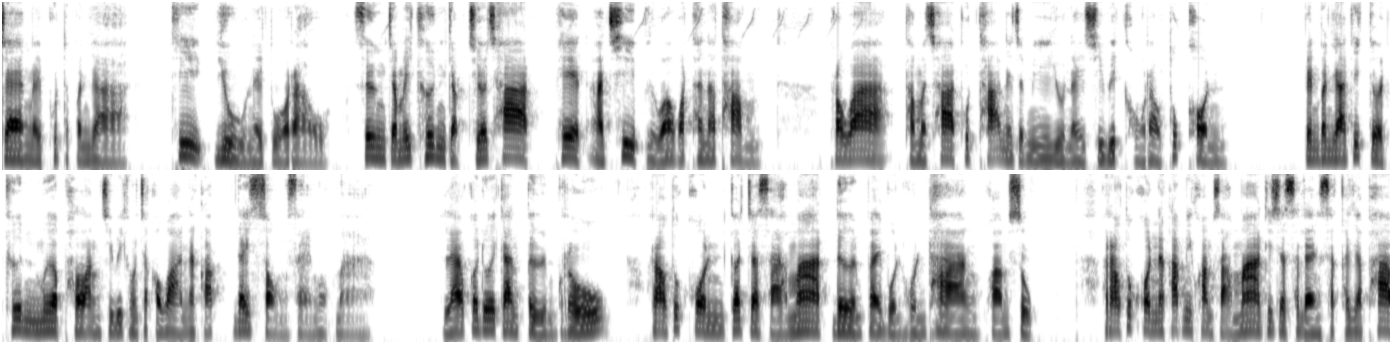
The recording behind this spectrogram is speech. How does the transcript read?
แจ้งในพุทธปัญญาที่อยู่ในตัวเรา ซึ่งจะไม่ขึ้นกับเชื้อชาติ เพศอาชีพ หรือว่าวัฒนธรรม เพราะว่าธรรมชาติพุทธะเนี่ยจะมีอยู่ในชีวิตของเราทุกคน เป็นปัญญาที่เกิดขึ้นเมื่อพลังชีวิตของจักรวาลนะครับ ได้ส่องแสงออกมา แล้วก็ด้วยการตื่นรู้ เราทุกคนก็จะสามารถเดินไปบนหนทาง ความสุข เราทุกคนนะครับมีความสามารถที่จะแสดงศักยภาพ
